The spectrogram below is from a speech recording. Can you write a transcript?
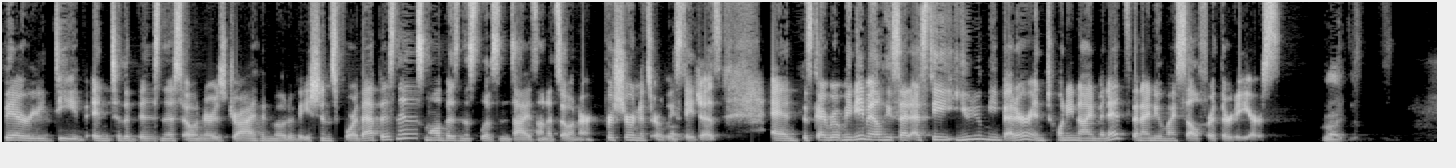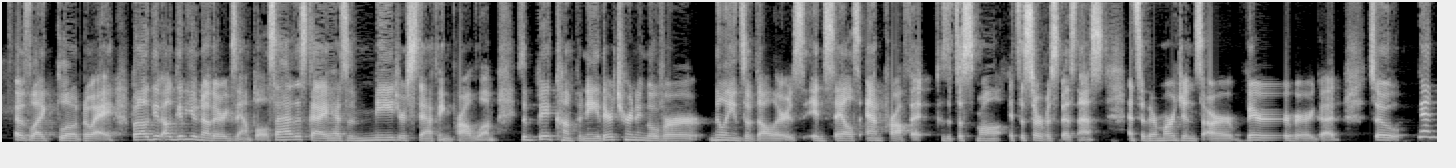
very deep into the business owner's drive and motivations for that business. Small business lives and dies on its owner for sure in its early right. stages. And this guy wrote me an email. He said, Esty, you knew me better in 29 minutes than I knew myself for 30 years. Right. I was like blown away. But I'll give I'll give you another example. So I have this guy has a major staffing problem. It's a big company. They're turning over millions of dollars in sales and profit because it's a small it's a service business. And so their margins are very very good. So, man,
